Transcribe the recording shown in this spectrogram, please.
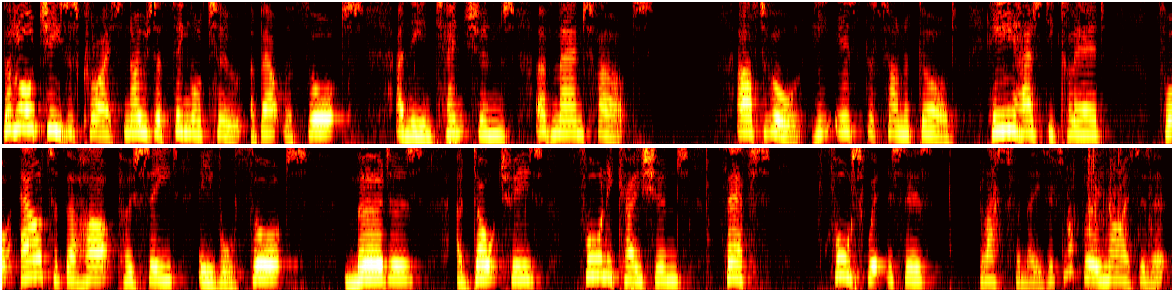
The Lord Jesus Christ knows a thing or two about the thoughts and the intentions of man's hearts. After all, he is the Son of God. He has declared, for out of the heart proceed evil thoughts, murders, adulteries, fornications, thefts, false witnesses, blasphemies. It's not very nice, is it?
